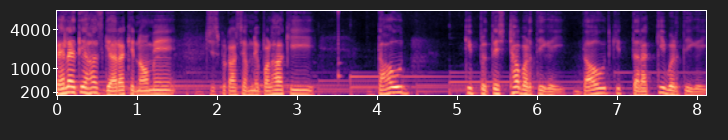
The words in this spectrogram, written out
पहला इतिहास 11 के नौ में जिस प्रकार से हमने पढ़ा कि दाऊद की प्रतिष्ठा बढ़ती गई, दाऊद की तरक्की बढ़ती गई,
